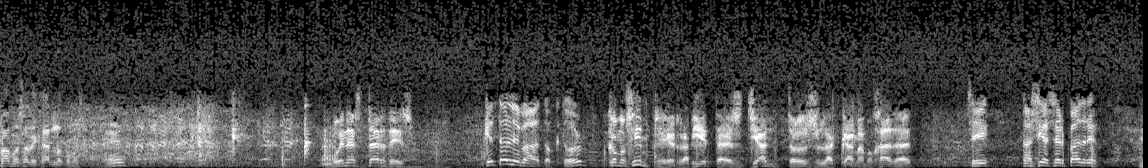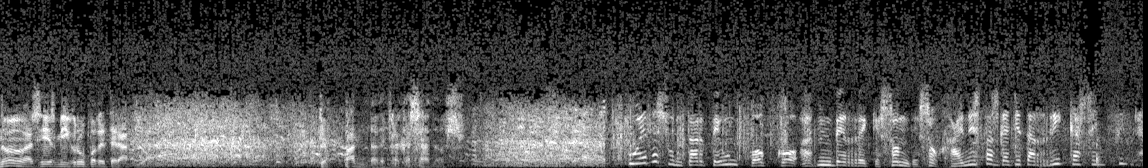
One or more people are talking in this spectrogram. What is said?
Vamos a dejarlo como está, ¿eh? Buenas tardes. ¿Qué tal le va, doctor? Como siempre, rabietas, llantos, la cama mojada. Sí, así es ser padre. No, así es mi grupo de terapia. ¡Qué panda de fracasados! Puedes untarte un poco de requesón de soja en estas galletas ricas en fibra.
